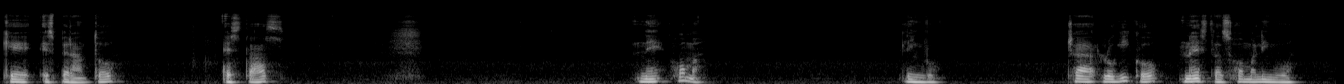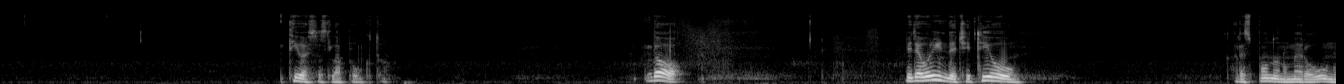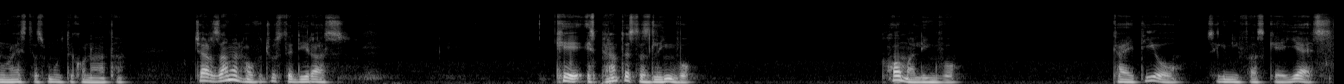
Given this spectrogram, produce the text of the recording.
che esperanto estas ne homa lingvo. Char logico nestas homa lingvo. Tio esas la punto. Do, bedaurinde ci tiu respondo numero uno, non estas multe conata. Char Zamenhof giuste diras che Esperanto estas lingvo, homa lingvo, cae tio signifas che yes.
